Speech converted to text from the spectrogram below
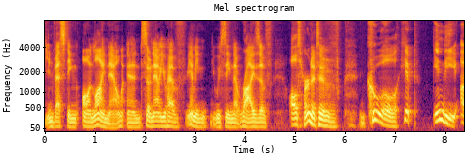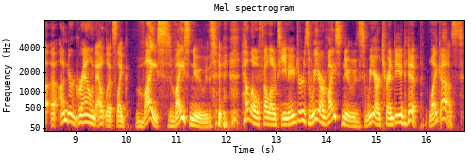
investing online now. And so now you have, I mean, we've seen the rise of alternative, cool, hip indie uh, uh, underground outlets like Vice, Vice News. Hello, fellow teenagers. We are Vice News. We are trendy and hip, like us.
